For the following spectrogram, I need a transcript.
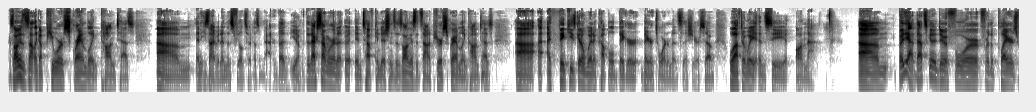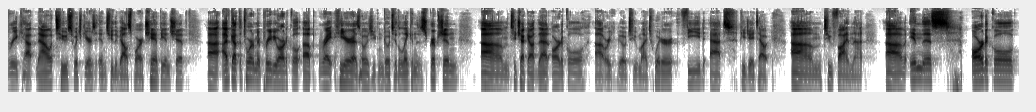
as long as it's not like a pure scrambling contest. Um, and he's not even in this field, so it doesn't matter. But you know, the next time we're in a, in tough conditions, as long as it's not a pure scrambling contest, uh, I, I, think he's going to win a couple bigger bigger tournaments this year. So we'll have to wait and see on that. Um, but yeah, that's going to do it for for the players recap. Now to switch gears into the Valspar Championship. Uh, I've got the tournament preview article up right here. As always, you can go to the link in the description um, to check out that article, uh, or you can go to my Twitter feed at PJ Tout um, to find that. Um, in this article,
